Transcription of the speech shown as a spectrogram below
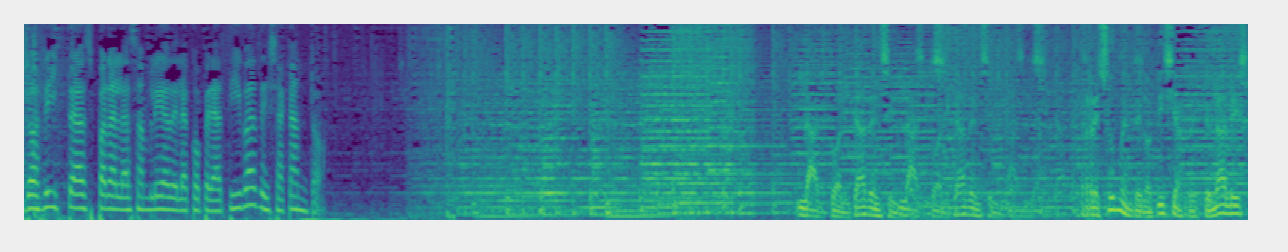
Dos listas para la asamblea de la cooperativa de Yacanto. La actualidad en síntesis. La actualidad en síntesis. Resumen de noticias regionales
